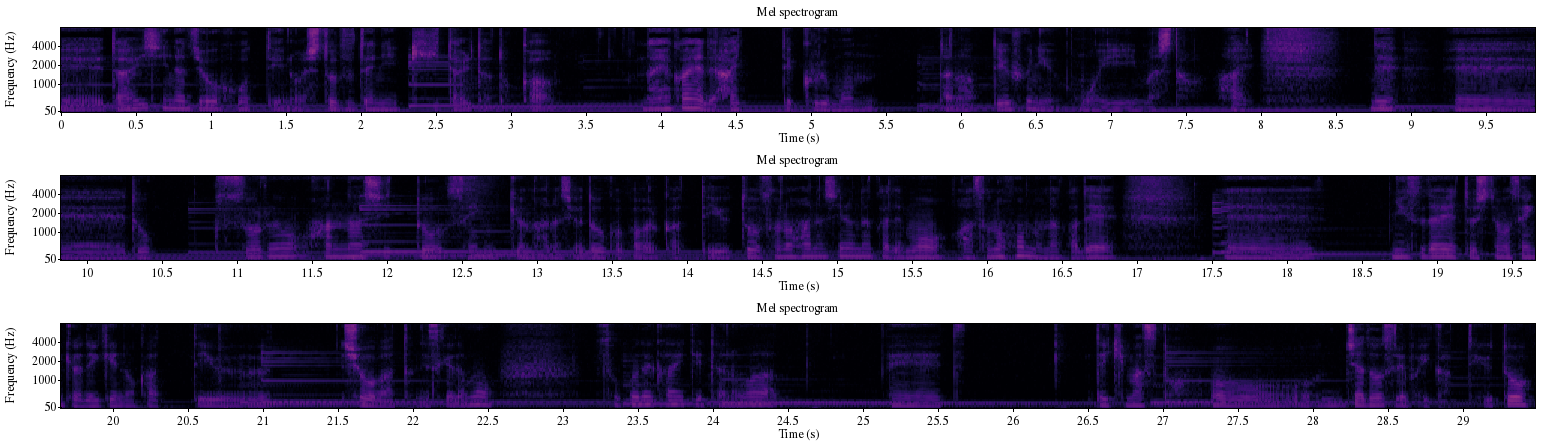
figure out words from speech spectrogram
えー、大事な情報っていうのは人づてに聞いたりだとかなんやかんやで入ってくるもんだなっていうふうに思いました。はい、で、えー、その話と選挙の話がどう関わるかっていうとその話の中でもあその本の中で、えー、ニュースダイエットしても選挙はできるのかっていう章があったんですけどもそこで書いていたのは、えー、できますと。じゃあどうすればいいかっていうと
